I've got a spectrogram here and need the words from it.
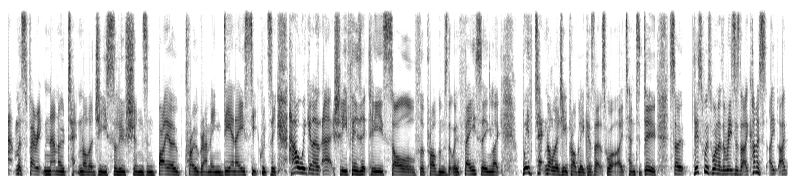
atmospheric nanotechnology solutions and bioprogramming, DNA sequencing. How are we going to actually physically solve the problems that we're facing? Like with technology, probably, because that's what I tend to do. So this was one of the reasons that I kind of, I, I,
